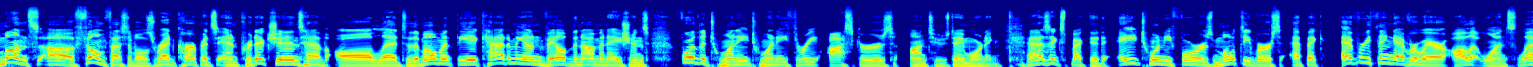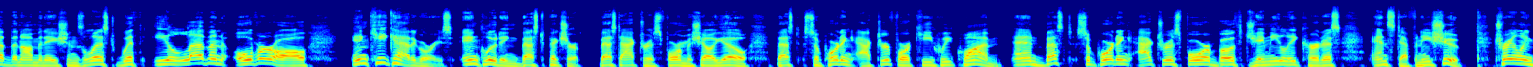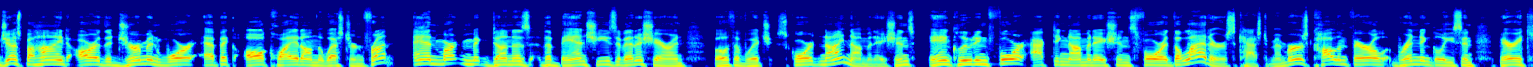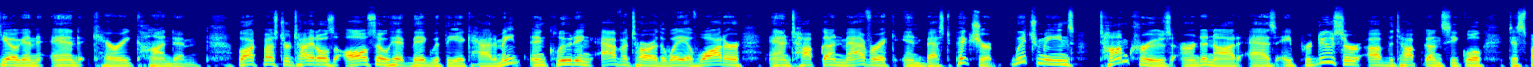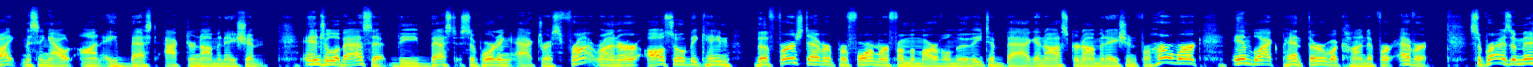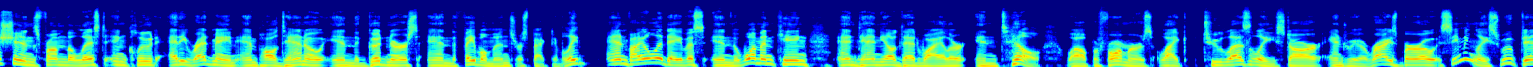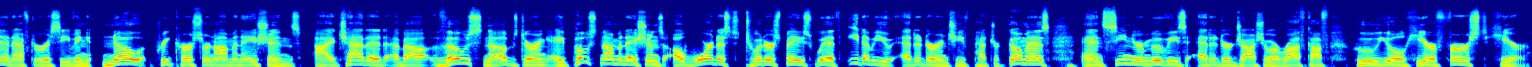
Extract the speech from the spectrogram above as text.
Months of film festivals, red carpets, and predictions have all led to the moment the Academy unveiled the nominations for the 2023 Oscars on Tuesday morning. As expected, A24's multiverse epic Everything Everywhere All at Once led the nominations list with 11 overall, in key categories, including Best Picture, Best Actress for Michelle Yeoh, Best Supporting Actor for Ke Huy Quan, and Best Supporting Actress for both Jamie Lee Curtis and Stephanie Hsu. Trailing just behind are the German war epic All Quiet on the Western Front and Martin McDonagh's The Banshees of Inisherin, both of which scored nine nominations, including four acting nominations for the latter's cast members Colin Farrell, Brendan Gleeson, Barry Keoghan, and Kerry Condon. Blockbuster titles also hit big with the Academy, including Avatar The Way of Water and Top Gun Maverick in Best Picture, which means Tom Cruise earned a nod as a producer of the Top Gun sequel despite missing out on a Best Actor nomination. Angela Bassett, the Best Supporting Actress frontrunner, also became the first ever performer from a Marvel movie to bag an Oscar nomination for her work in Black Panther Wakanda Forever. Surprise omissions from the list include Eddie Redmayne and Paul Dano in The Good Nurse and The Fabelmans, respectively, and Viola Davis in The Woman King and Danielle Deadwyler in Till, while performers like To Leslie star Andrea Riseborough seemingly swooped in after receiving no precursor nominations. I chatted about those snubs during a post nominations awardist Twitter space with EW editor in chief Patrick Gomez and senior movies editor Joshua Rothkopf, who you'll hear first here.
